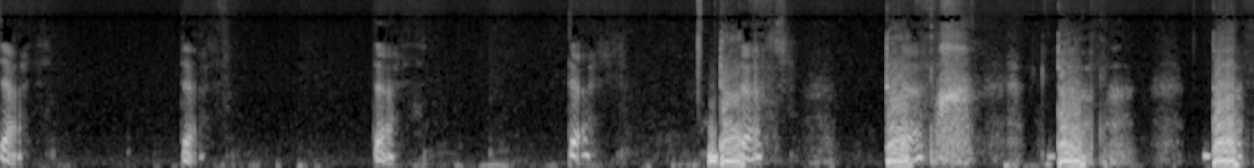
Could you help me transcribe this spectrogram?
Death. Death. Death, Death. death, death, death, death,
